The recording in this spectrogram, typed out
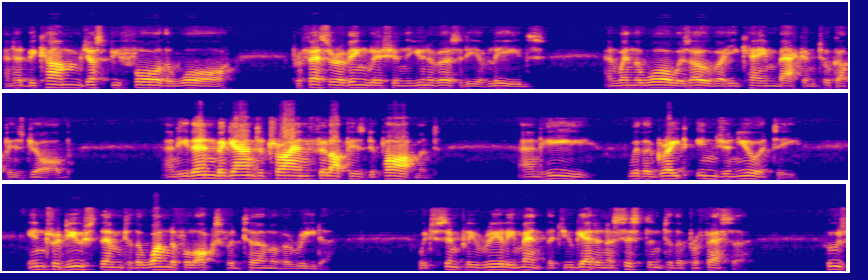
and had become, just before the war, professor of English in the University of Leeds, and when the war was over, he came back and took up his job. And he then began to try and fill up his department. And he, with a great ingenuity, introduced them to the wonderful Oxford term of a reader, which simply really meant that you get an assistant to the professor, who's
